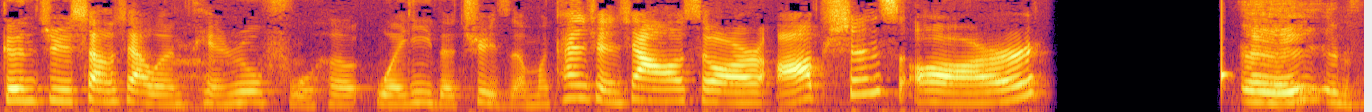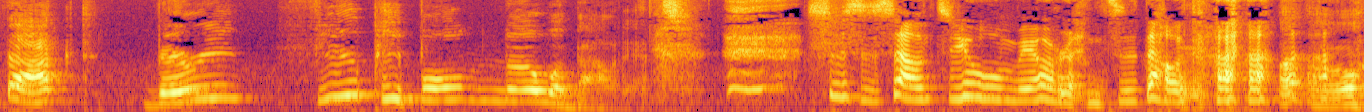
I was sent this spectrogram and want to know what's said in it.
根据上下文填入符合文意的句子。我们看选项哦。So our options are A, in fact, very few people know about it. 事实上几乎没有人知道它。 Uh-oh.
